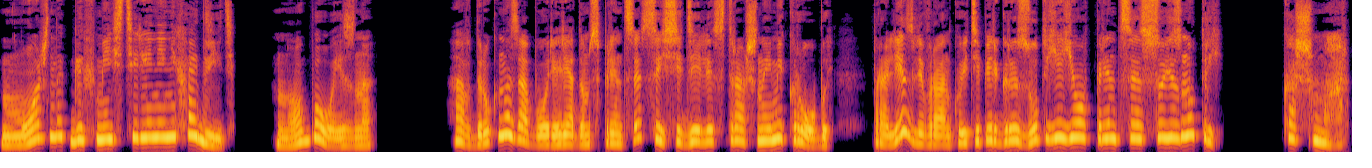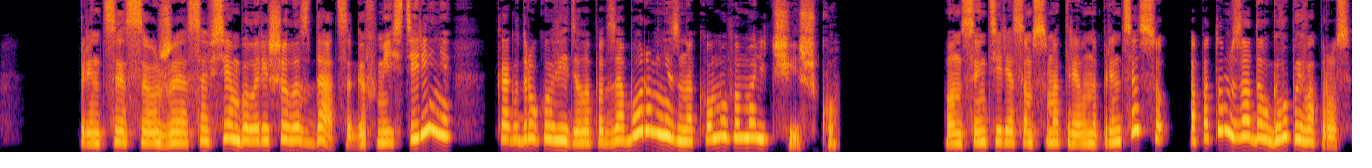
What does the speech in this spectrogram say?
Можно к гофмейстерине не ходить, но боязно. А вдруг на заборе рядом с принцессой сидели страшные микробы — Пролезли в ранку и теперь грызут ее, принцессу, изнутри. Кошмар. Принцесса уже совсем было решила сдаться гофмейстерине, как вдруг увидела под забором незнакомого мальчишку. Он с интересом смотрел на принцессу, а потом задал глупый вопрос.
